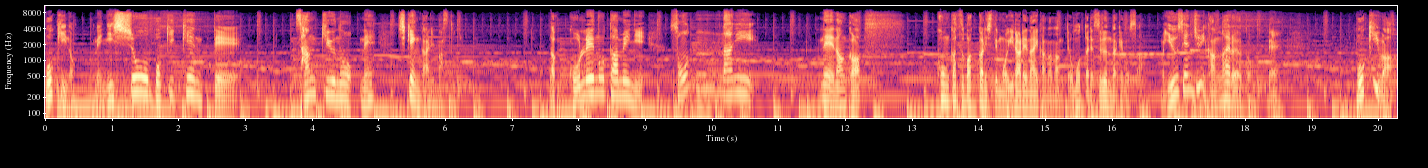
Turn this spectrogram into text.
簿記の、ね、日照簿記検定3級のね、試験がありますと。だこれのために、そんなにね、なんか、婚活ばっかりしてもいられないかななんて思ったりするんだけどさ、優先順位考えろよと。ね。簿記は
